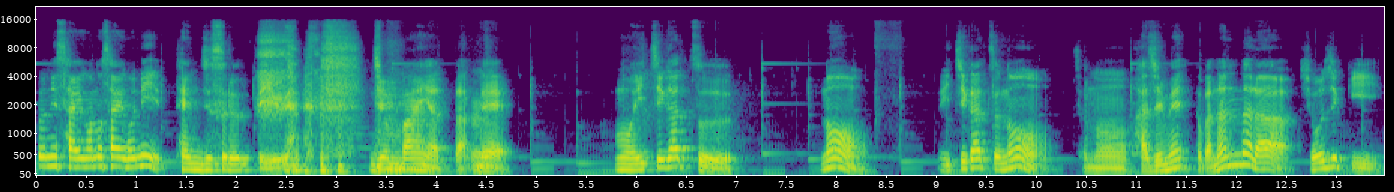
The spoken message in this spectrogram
当に最後の最後に展示するっていう 順番やったんで、もう1月の1月のその初めとかなんなら正直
